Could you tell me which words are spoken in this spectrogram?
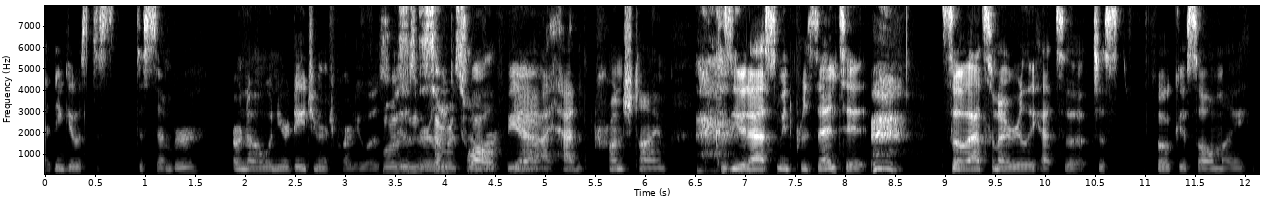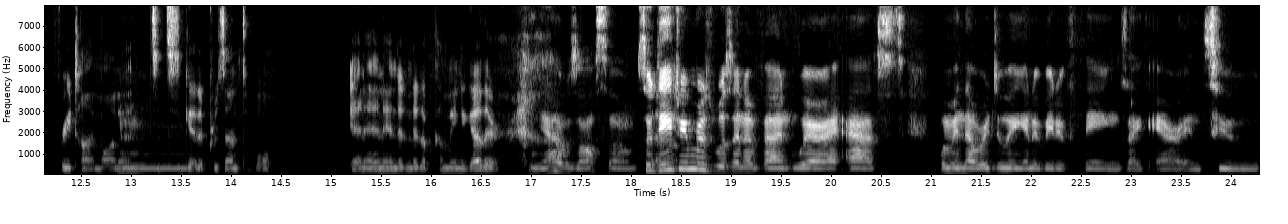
I think it was Dec- December or no, when your daydreamers party was. It was in early December 12th, yeah. I had crunch time because you had asked me to present it, so that's when I really had to just focus all my free time on it to, to get Mm. it presentable, and, and it ended up coming together. Yeah, it was awesome. So. Daydreamers was an event where I asked women that were doing innovative things like Erin to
